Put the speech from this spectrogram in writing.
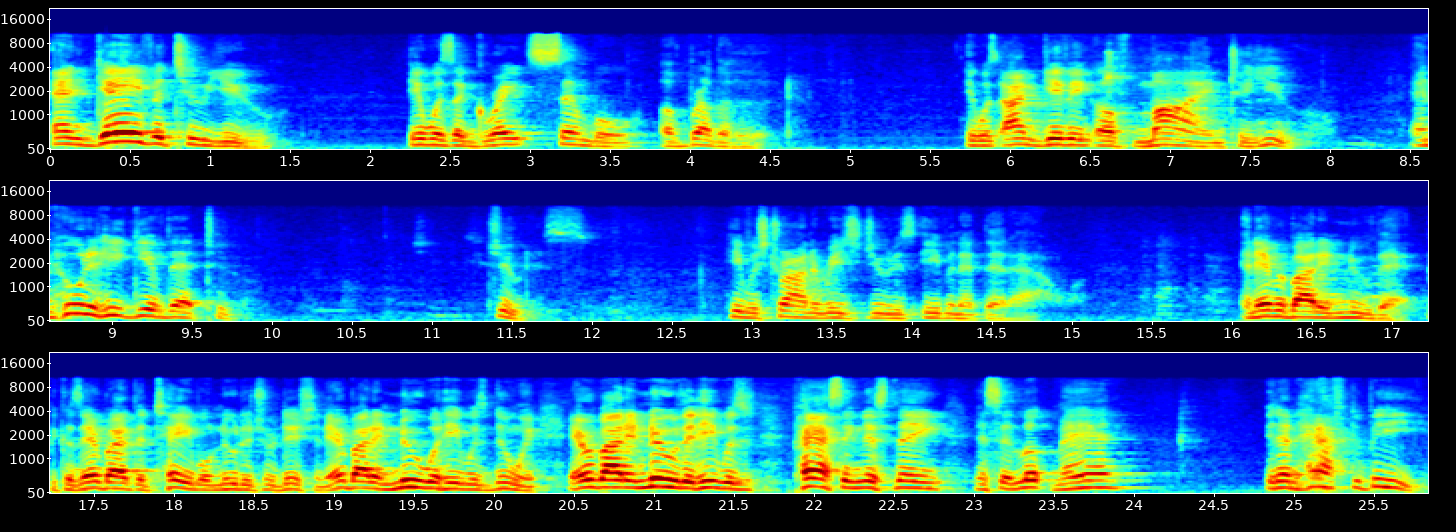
and gave it to you, it was a great symbol of brotherhood. It was, I'm giving of mine to you. And who did he give that to? Judas. He was trying to reach Judas even at that hour. And everybody knew that because everybody at the table knew the tradition. Everybody knew what he was doing. Everybody knew that he was passing this thing and said, Look, man, it doesn't have to be.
